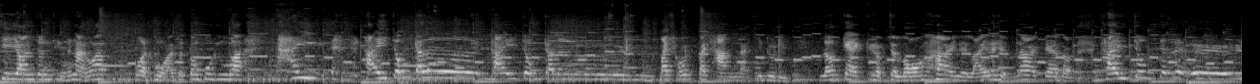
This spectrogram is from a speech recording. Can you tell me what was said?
จียอนจนถึงขนาดว่าปวดหัวจนต้องพูดคือว่า ทย ไทยจงเจริญ ไทยจงเจริญ ประชดประชันนะคิดดูดิ แล้วแกเกือบจะร้องไห้ในไลฟ์แล้วเห็นหน้าแกแบบ ไทยจงเจริญ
